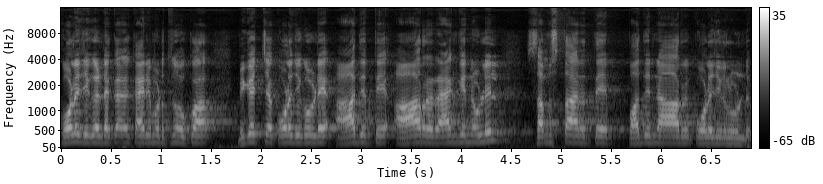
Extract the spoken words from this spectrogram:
കോളേജുകളുടെ കാര്യം എടുത്തു നോക്കുക. മികച്ച കോളേജുകളുടെ ആദ്യത്തെ ആറ് റാങ്കിനുള്ളിൽ സംസ്ഥാനത്തെ പതിനാറ് കോളേജുകളുണ്ട്.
